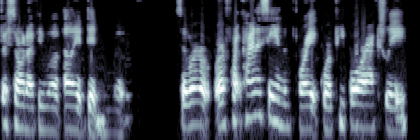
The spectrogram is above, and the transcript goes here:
persona, if you will, Elliot didn't move. So we're, we're kind of seeing the break where people are actually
